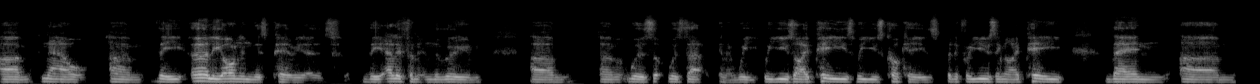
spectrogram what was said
Um, now, um, the early on in this period, the elephant in the room um, um, was was that you know we we use IPs, we use cookies, but if we're using IP, then um,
